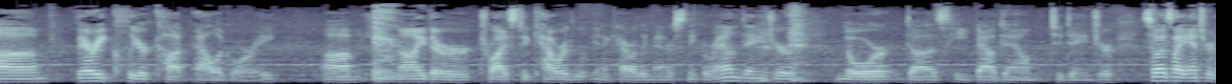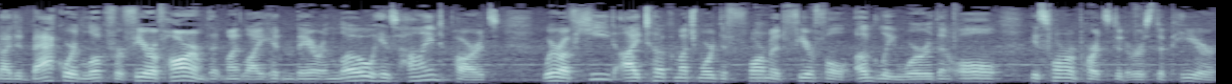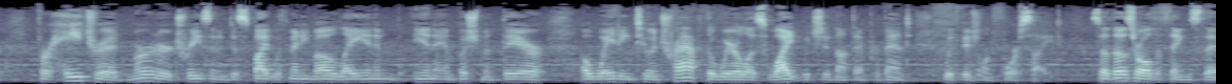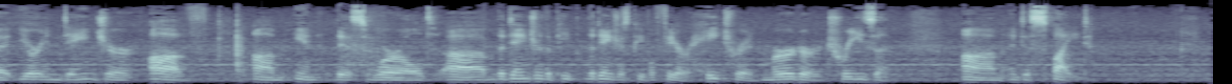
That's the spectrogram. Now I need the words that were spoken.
Um, very clear cut allegory. Um, he neither tries to coward in a cowardly manner sneak around danger, nor does he bow down to danger. So as I entered, I did backward look for fear of harm that might lie hidden there, and lo, his hind parts, whereof heed I took, much more deformed, fearful, ugly were than all his former parts did erst appear. For hatred, murder, treason, and despite with many mo lay in, in ambushment there, awaiting to entrap the wearless wight, which did not then prevent with vigilant foresight. So those are all the things that you're in danger of um, in this world. Um, the danger the people, the dangers people fear: hatred, murder, treason, um, and despite.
